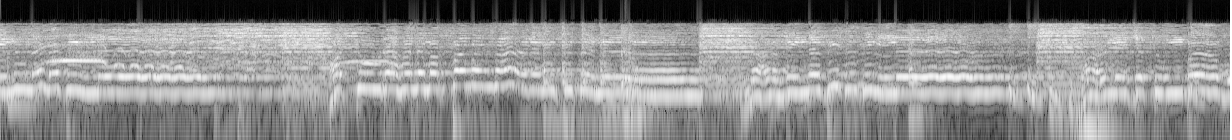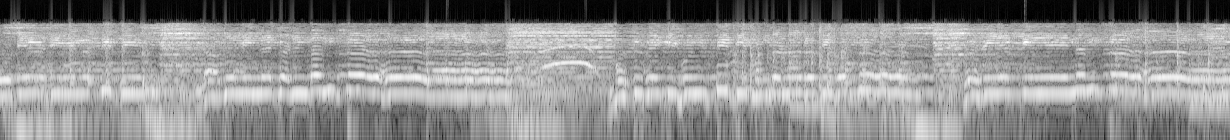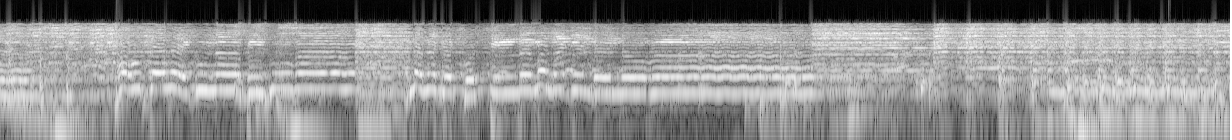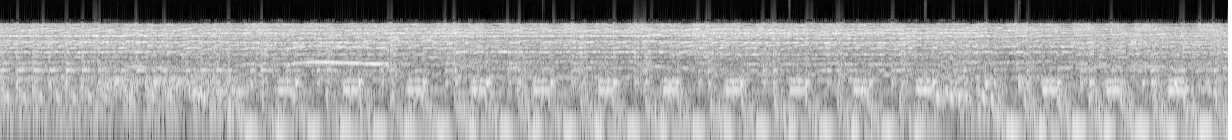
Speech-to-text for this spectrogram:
ಏನು ನನಗಿಲ್ಲ. ಹತ್ತೂರ ಹನುಮಪ್ಪ ಮಂಗಾರಂಕಿತನ ನಾನಿನ್ನ ಬಿಡುವುದಿಲ್ಲ ಕಾಲೇಜ ತುಂಬ ಓಡಾಡಿ ನತಿದ್ದಿ ನಾನು ನಿನ್ನ ಗಂಡಂತ. ಮದುವೆಗೆ ಹೊಂಟಿದ್ದಿ ಮಂಗಳವಾರ ದಿವಸ ಬರೆಯಕ್ಕೆ ಏನಂತ. ನನಗ ಕೊಟ್ಟಿಲ್ಲ ಮನಗಂಡ ನೋವ ಗುಲಾಬಿ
